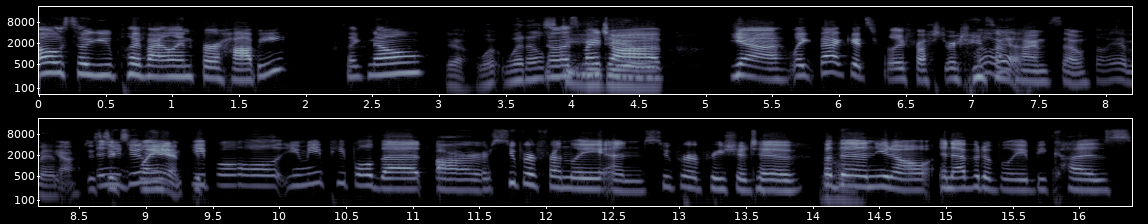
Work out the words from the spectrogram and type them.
oh, so you play violin for a hobby? It's like, no, yeah. What what else? no, do that's you my do? job. Yeah, like that gets really frustrating Oh, yeah. sometimes. So Oh yeah, man. yeah, just and you do explain meet it. people you meet people that are super friendly and super appreciative but Mhm. then you know inevitably because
